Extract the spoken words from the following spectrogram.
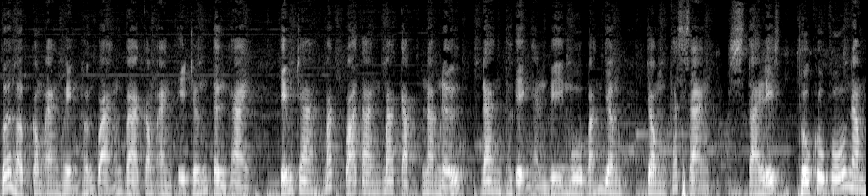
phối hợp Công an huyện Hớn Quản và Công an thị trấn Tân Khai kiểm tra bắt quả tang ba cặp nam nữ đang thực hiện hành vi mua bán dâm trong khách sạn Stylist thuộc khu phố 5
